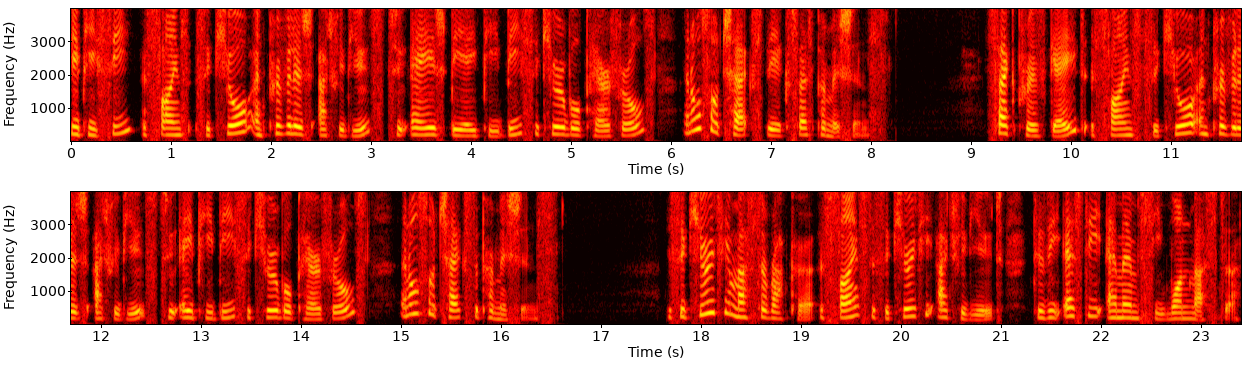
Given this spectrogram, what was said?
PPC assigns secure and privileged attributes to AHBAPB securable peripherals and also checks the access permissions. SecPrivGate assigns secure and privileged attributes to APB securable peripherals and also checks the permissions. The Security Master Wrapper assigns the security attribute to the SDMMC1 master.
